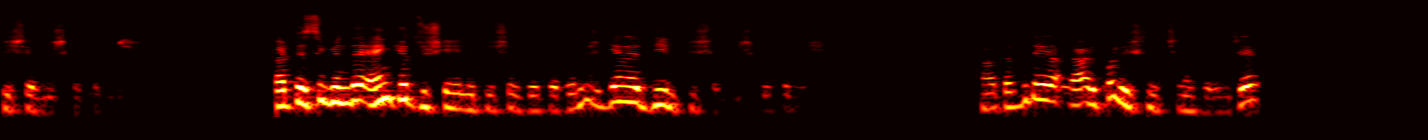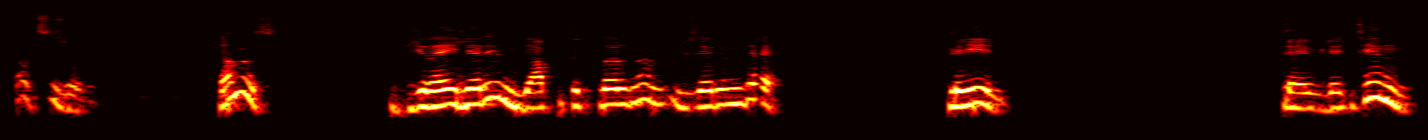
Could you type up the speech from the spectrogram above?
pişirmiş getirmiş. Ertesi günde en kötü şeyini pişir getir demiş. Gene dil pişirmiş getirmiş. Hatta bir de alkol işin içine girince tatsız oluyor. Yalnız bireylerin yaptıklarının üzerinde değil, devletin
